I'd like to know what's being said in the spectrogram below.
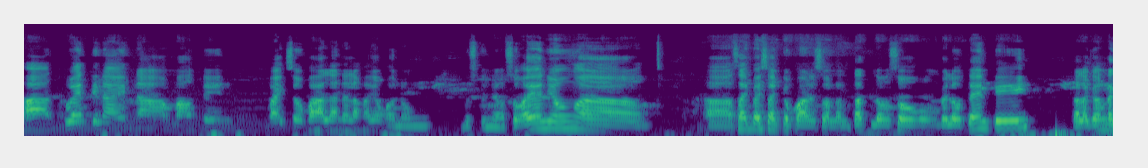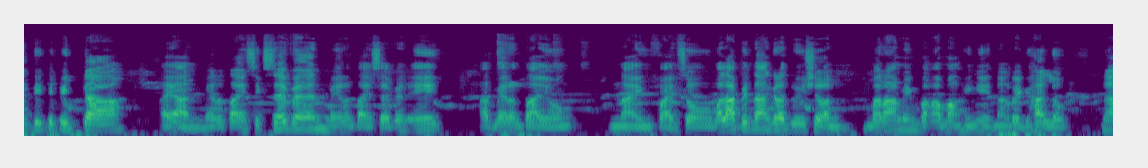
at 29 na mountain bike. So, bahala na lang kayo kung anong gusto nyo. So, ayan yung uh, ah, side-by-side comparison ng tatlo. So, kung below 10K, talagang nagtitipid ka, ayan, meron tayong 6.7, meron tayong 7.8, at meron tayong 9.5. So, malapit na ang graduation. Maraming baka manghingi ng regalo na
